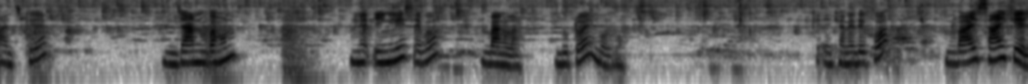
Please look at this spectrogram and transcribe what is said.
আজকে যানবাহন ইংলিশ এবং বাংলা দুটোই বলব। এখানে দেখো বাইসাইকেল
